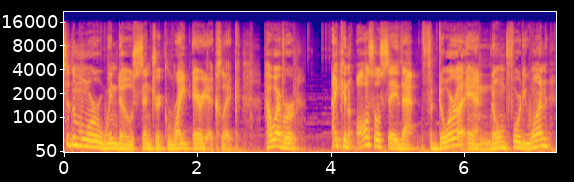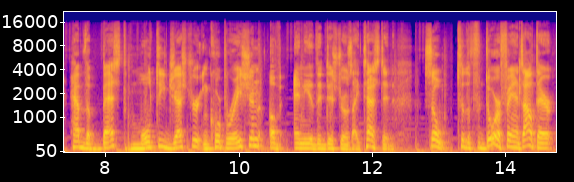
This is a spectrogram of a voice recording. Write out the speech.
to the more Windows centric right area click. However, I can also say that Fedora and GNOME 41 have the best multi-gesture incorporation of any of the distros I tested. So to the Fedora fans out there,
